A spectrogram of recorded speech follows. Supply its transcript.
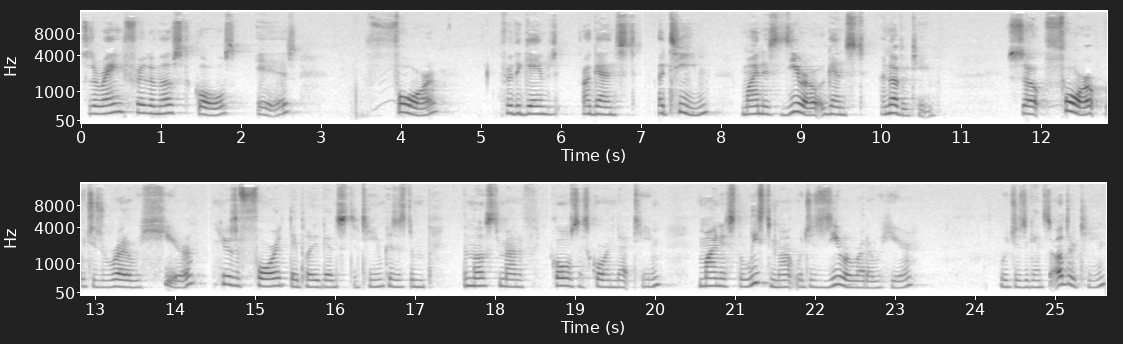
So the range for the most goals is 4 for the games against a team minus 0 against another team. So 4, which is right over here, here's a 4 they play against the team because it's the, the most amount of goals they score in that team, minus the least amount, which is 0 right over here, which is against the other team.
